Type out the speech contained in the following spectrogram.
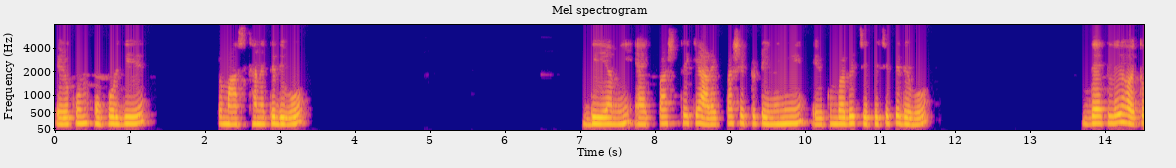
এরকম উপর দিয়ে তো মাঝখানেতে দিব। দিয়ে আমি এক পাশ থেকে আরেক পাশ একটু টেনে নিয়ে এরকম ভাবে চেপে চেপে দেব। দেখলে হয়তো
